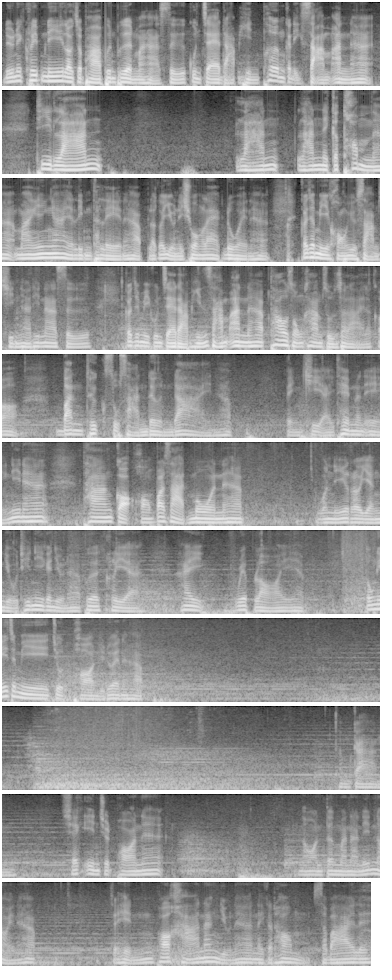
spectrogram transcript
เดี๋ยวในคลิปนี้เราจะพาเพื่อนๆมาหาซื้อกุญแจดาบหินเพิ่มกันอีก 3 อันนะฮะ ที่ร้าน ร้านร้านในกระท่อมนะฮะ มาง่ายๆริมทะเลนะครับ แล้วก็อยู่ในช่วงแรกด้วยนะฮะ ก็จะมีของอยู่ 3 ชิ้นนะฮะที่น่าซื้อ ก็จะมีกุญแจดาบหิน 3 อันนะครับ เท่าสงครามสูญสลาย แล้วก็บันทึกสุสานเดินได้นะครับ เป็นคีย์ไอเทมนั่นเองนี่นะฮะทางเกาะของปราสาทโมนนะครับ วันนี้เรายังอยู่ที่นี่กันอยู่นะเพื่อเคลียร์ให้เรียบร้อยครับ ตรงนี้จะมีจุดพรอยู่ด้วยนะครับ ทำการเช็คอินจุดพรนะฮะ นอนเติมมานานนิดหน่อยนะครับ จะเห็นพ่อค้านั่งอยู่นะฮะในกระท่อมสบายเลย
